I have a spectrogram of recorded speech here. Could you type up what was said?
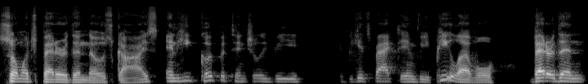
so much better than those guys. And he could potentially be, if he gets back to MVP level, better than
